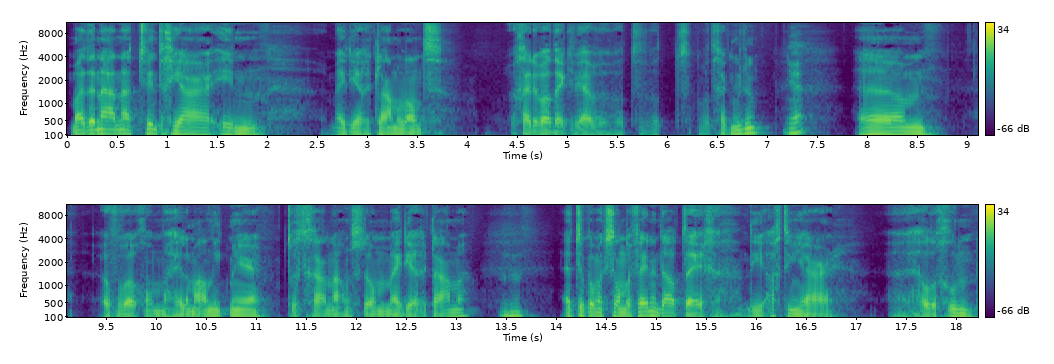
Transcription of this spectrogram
Maar daarna, na twintig jaar in media reclameland, ga je er wel denken, ja, wat, wat, wat ga ik nu doen? Ja. Um, overwogen om helemaal niet meer terug te gaan naar Amsterdam media reclame. Mm -hmm. En toen kwam ik Sander Veenendaal tegen, die 18 jaar Helder Groen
